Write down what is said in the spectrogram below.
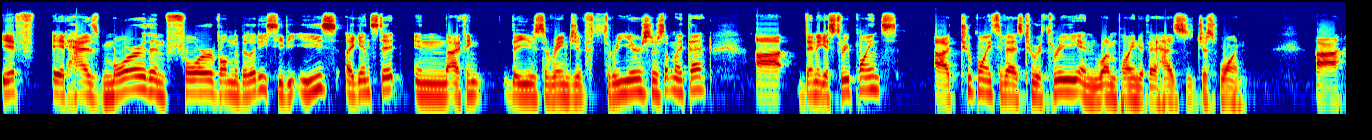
If it has more than four vulnerability cves against it in i think they use the range of three years or something like that uh, then it gets three points. Uh, two points if it has two or three and one point if it has just one uh,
